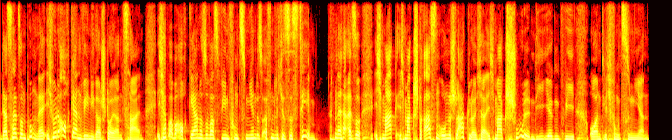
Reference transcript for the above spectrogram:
das ist halt so ein Punkt. Ne? Ich würde auch gern weniger Steuern zahlen. Ich habe aber auch gerne sowas wie ein funktionierendes öffentliches System. Ne? Also ich mag, ich mag Straßen ohne Schlaglöcher. Ich mag Schulen, die irgendwie ordentlich funktionieren.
